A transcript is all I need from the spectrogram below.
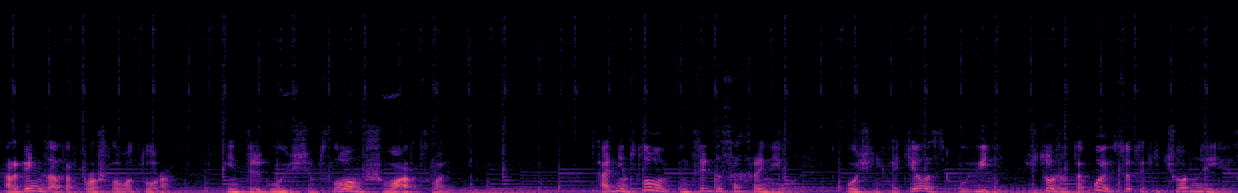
организатор прошлого тура, интригующим словом Шварцвальд. Одним словом, интрига сохранилась. Очень хотелось увидеть, что же такое все-таки Черный лес.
